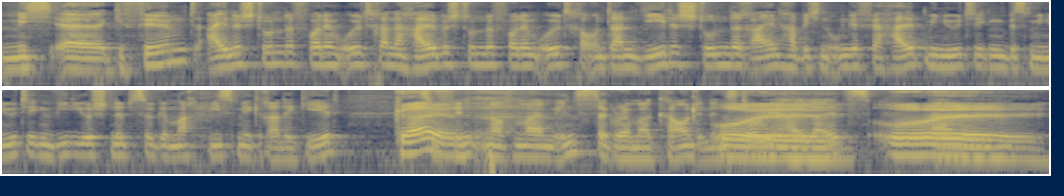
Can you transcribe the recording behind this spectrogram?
ähm, mich äh, gefilmt, eine Stunde vor dem Ultra, eine halbe Stunde vor dem Ultra und dann jede Stunde rein habe ich einen ungefähr halbminütigen bis minütigen Videoschnipsel gemacht, wie es mir gerade geht. Geil. Zu finden auf meinem Instagram-Account in den Story-Highlights. Ui.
